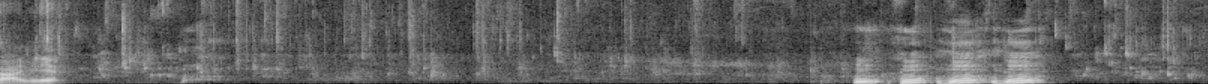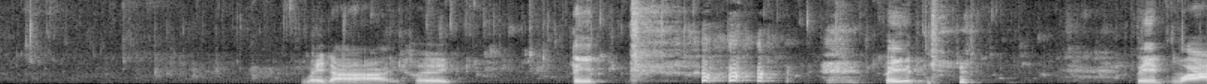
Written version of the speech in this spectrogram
ได้ไหมเนี่ยฮึฮึฮึฮึไม่ได้เฮ้ยติด ติด ติดว่า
